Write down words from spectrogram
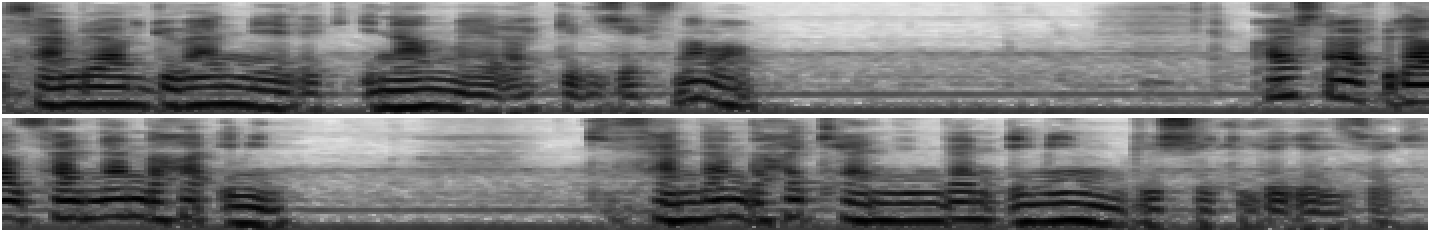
sen biraz güvenmeyerek, inanmayarak gideceksin ama karşı taraf biraz senden daha emin. Ki senden daha kendinden emin bir şekilde gelecek.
